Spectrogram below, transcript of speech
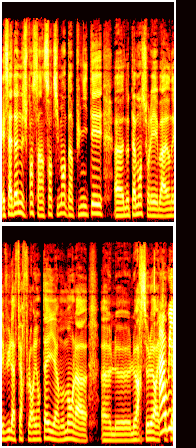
Et ça donne, je pense, un sentiment d'impunité, euh, notamment sur les. Bah, on a vu l'affaire Florian Tay à un moment là, euh, le, le harceleur, etc. Ah oui.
